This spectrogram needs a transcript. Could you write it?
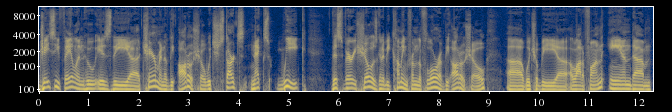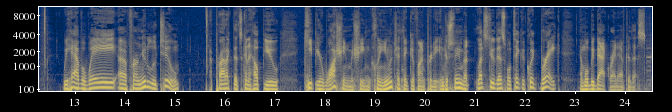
J.C. Phelan, who is the uh, chairman of the Auto Show, which starts next week. This very show is going to be coming from the floor of the Auto Show, uh, which will be uh, a lot of fun. And um, we have a way uh, for New to Lou Too, a product that's going to help you keep your washing machine clean, which I think you'll find pretty interesting. But let's do this. We'll take a quick break, and we'll be back right after this.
